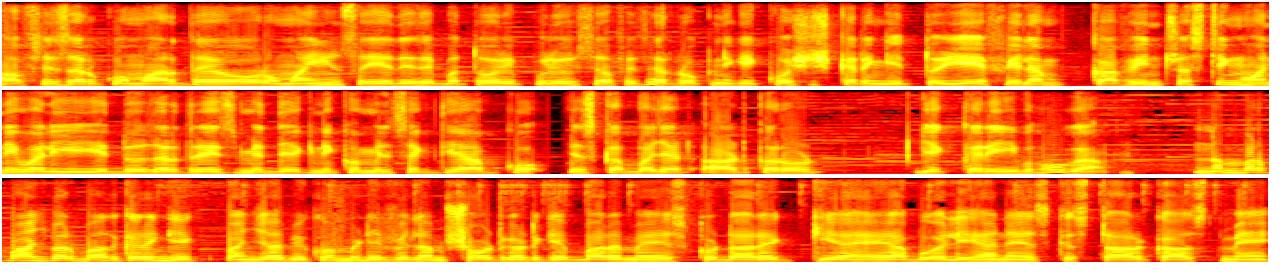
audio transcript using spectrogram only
ऑफिसर को मारता है और हुमायूं सैयद इसे बतौर पुलिस ऑफिसर रोकने की कोशिश करेंगे। तो ये फ़िल्म काफ़ी इंटरेस्टिंग होने वाली है। ये 2023 में देखने को मिल सकती है आपको। इसका बजट आठ करोड़ के करीब होगा। नंबर पाँच पर बात करेंगे एक पंजाबी कॉमेडी फ़िल्म शॉर्टकट के बारे में। इसको डायरेक्ट किया है अबू अलिया ने। इसके स्टार कास्ट में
